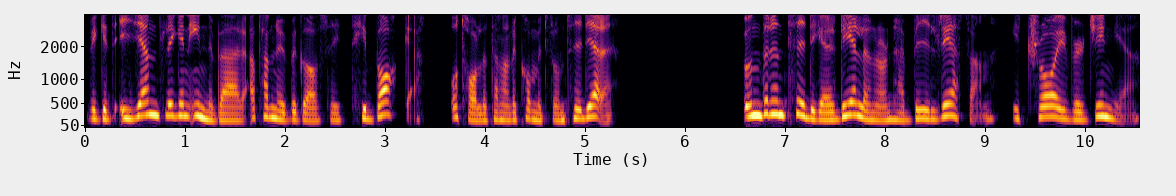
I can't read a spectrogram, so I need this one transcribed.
vilket egentligen innebär att han nu begav sig tillbaka åt hållet han hade kommit från tidigare. Under den tidigare delen av den här bilresan, i Troy, Virginia,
